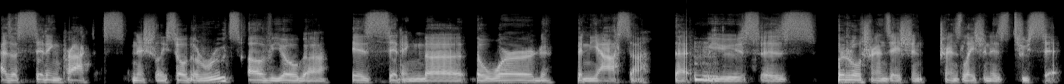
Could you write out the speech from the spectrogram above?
as a sitting practice initially. So the roots of yoga is sitting. The the word vinyasa that mm-hmm. we use is literal translation translation is to sit.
